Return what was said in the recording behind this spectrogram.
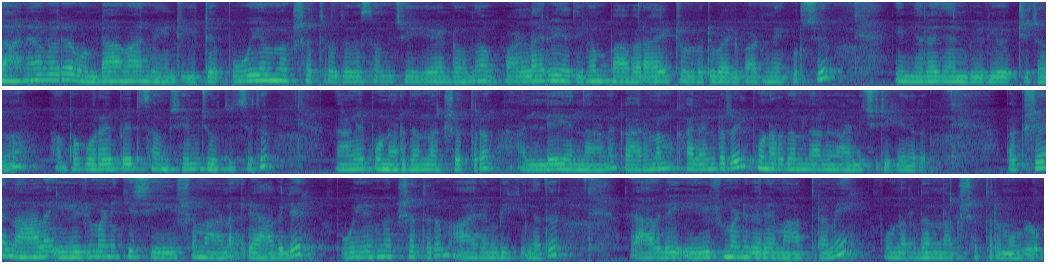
ധനവരവ് ഉണ്ടാവാൻ വേണ്ടിയിട്ട് പൂയം നക്ഷത്ര ദിവസം ചെയ്യേണ്ടുന്ന വളരെയധികം പവറായിട്ടുള്ളൊരു വഴിപാടിനെക്കുറിച്ച് ഇന്നലെ ഞാൻ വീഡിയോ ഇട്ടിരുന്നു. അപ്പോൾ കുറേ പേര് സംശയം ചോദിച്ചത് നാളെ പുണർദം നക്ഷത്രം അല്ലേ എന്നാണ്. കാരണം കലണ്ടറിൽ പുണർദം എന്നാണ് കാണിച്ചിരിക്കുന്നത്. പക്ഷേ നാളെ ഏഴ് മണിക്ക് ശേഷമാണ് രാവിലെ പൂയം നക്ഷത്രം ആരംഭിക്കുന്നത്. രാവിലെ ഏഴ് മണി വരെ മാത്രമേ പുണർദം നക്ഷത്രമുള്ളൂ.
